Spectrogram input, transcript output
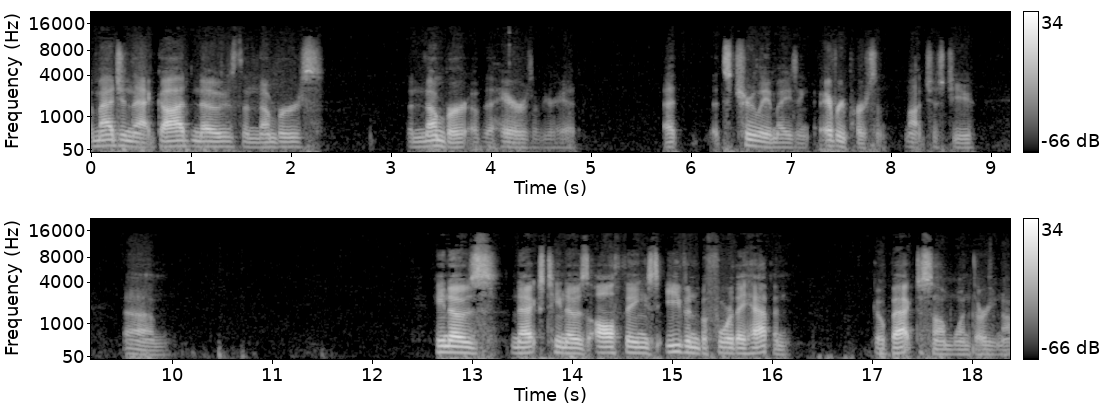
Imagine that. God knows the numbers, the number of the hairs of your head. That, that's truly amazing. Every person, not just you. Um, he knows next, he knows all things even before they happen. Go back to Psalm 139.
